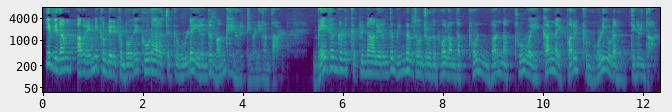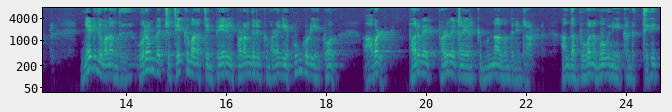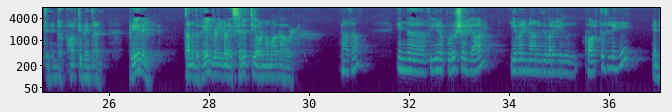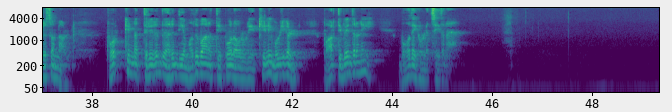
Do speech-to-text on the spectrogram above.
இவ்விதம் அவர் எண்ணிக்கொண்டிருக்கும் போதே கூடாரத்துக்கு உள்ளே இருந்து மங்கை ஒருத்தி வெளிவந்தாள். மேகங்களுக்கு பின்னால் இருந்து மின்னல் தோன்றுவது போல் அந்த பொன் வண்ண பூவை கண்ணை பறிக்கும் ஒளியுடன் திகழ்ந்தாள். நெடிது வளர்ந்து உரம் பெற்று தேக்கு மரத்தின் பேரில் படர்ந்திருக்கும் அழகிய பூங்கொடியைப் போல் அவள் பருவே பழுவேற்றையருக்கு முன்னால் வந்து நின்றாள். அந்த புவன மோகினியைக் கண்டு திகைத்து நின்ற பார்த்திபேந்திரன் பேரில் தனது வேல்வழிகளை செலுத்திய வண்ணமாக அவள் நாதா இந்த வீர புருஷர் யார்? இவரை நான் இதுவரையில் பார்த்ததில்லையே? என்று சொன்னாள். போர்க்கிண்ணத்திலிருந்து அருந்திய மதுபானத்தைப் போல் அவளுடைய கிளி மொழிகள் பார்த்திபேந்திரனை போதை கொள்ளச் செய்தன.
